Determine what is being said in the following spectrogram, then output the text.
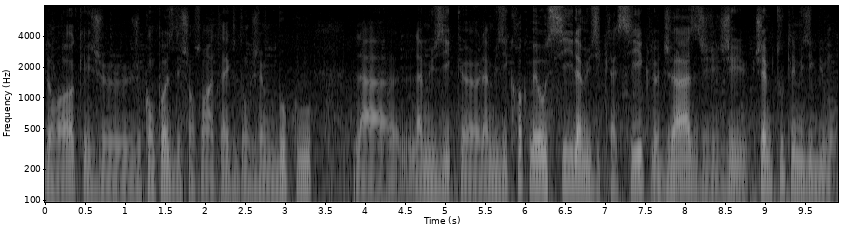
de rock et je, compose des chansons à texte, donc j'aime beaucoup la, musique, euh, la musique rock, mais aussi la musique classique, le jazz. J'aime toutes les musiques du monde.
